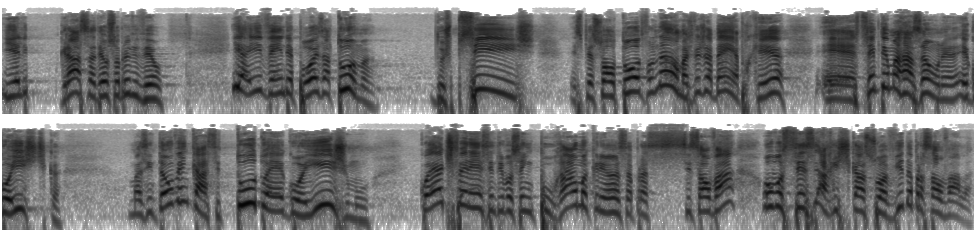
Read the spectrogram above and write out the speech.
e ele, graças a Deus, sobreviveu. E aí vem depois a turma dos psis, esse pessoal todo falou: não, mas veja bem, é porque é, sempre tem uma razão né, egoística. Mas então vem cá, se tudo é egoísmo, qual é a diferença entre você empurrar uma criança para se salvar ou você arriscar a sua vida para salvá-la?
